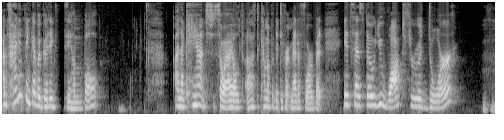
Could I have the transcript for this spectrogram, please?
I'm trying to think of a good example and I can't, so I'll, I'll, have to come up with a different metaphor, but it's as though you walked through a door mm-hmm.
